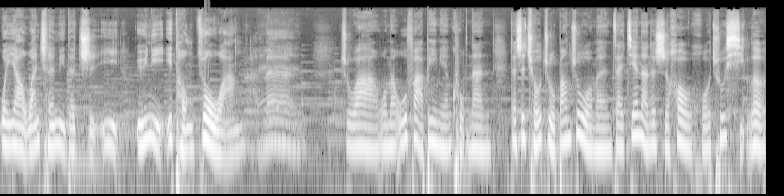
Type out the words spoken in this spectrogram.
为要完成你的旨意，与你一同作王。主啊，我们无法避免苦难，但是求主帮助我们在艰难的时候活出喜乐，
